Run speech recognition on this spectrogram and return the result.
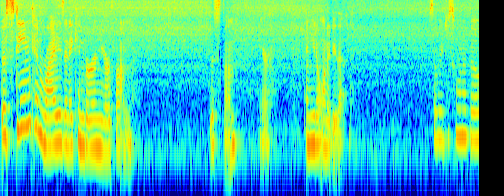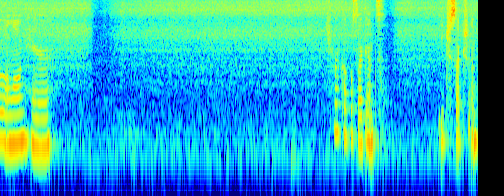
the steam can rise and it can burn your thumb. This thumb here. And you don't want to do that. So we just want to go along here. Just for a couple seconds each section.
